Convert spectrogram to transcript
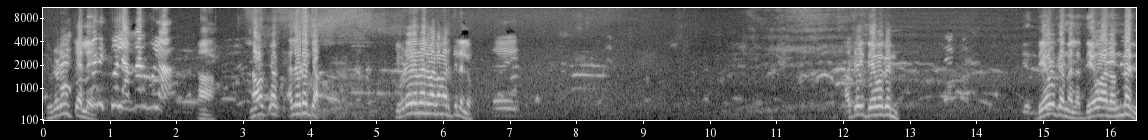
ഇവിടെ വെക്കല്ലേ നിക്കൂല അമ്മ ഇറങ്ങൂല ആ എന്നാ ഓക്കെ ഓക്കെ അല്ല ഇവിടെ വെക്കാം ഇവിടെ വരെ എന്നാലും വെള്ളം വരത്തില്ലല്ലോ അജയ് ദേവകൻ ದೇವಗನ್ ಅಲ್ಲ ದೇವಾನಂದನ್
